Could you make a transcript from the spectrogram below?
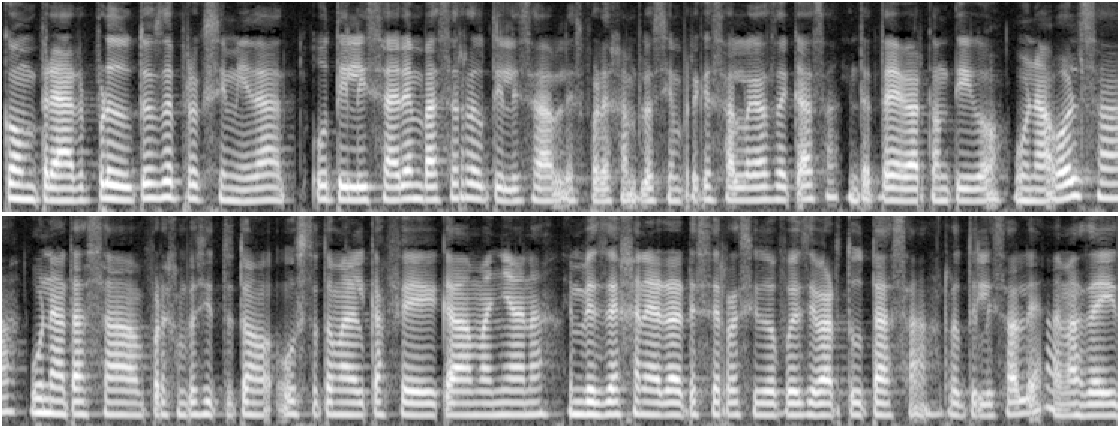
comprar productos de proximidad, utilizar envases reutilizables, por ejemplo, siempre que salgas de casa, intenta llevar contigo una bolsa, una taza, por ejemplo, si te gusta tomar el café cada mañana, en vez de generar ese residuo puedes llevar tu taza reutilizable, además de,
